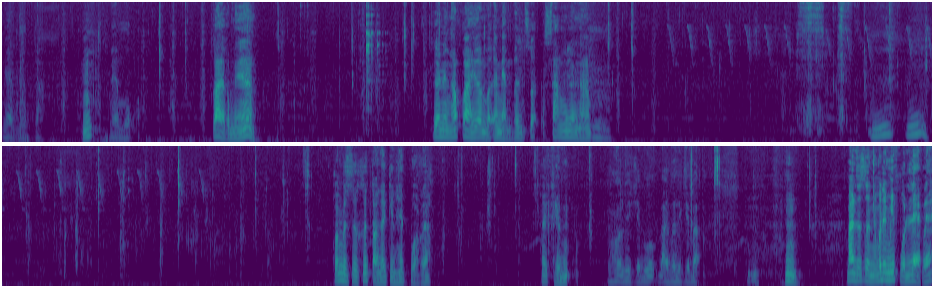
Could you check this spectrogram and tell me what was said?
แม่มกจ้ะหืมแม่มกก้อยกับเนื้อเดือนหนึ่งเขาก้อยเยอะเหมือนไอ้แหม่มเพิ่นสั่งเยอะนะอืมอืมอืม คนไปซื้อคือตอนแรกกินเห็ดปวกแล้ว ให้เข็มเขาเลยเก็บใบมันเลยเก็บอะบ้านจะเสริญยังไม่ได้มีฝนแหลกเลย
